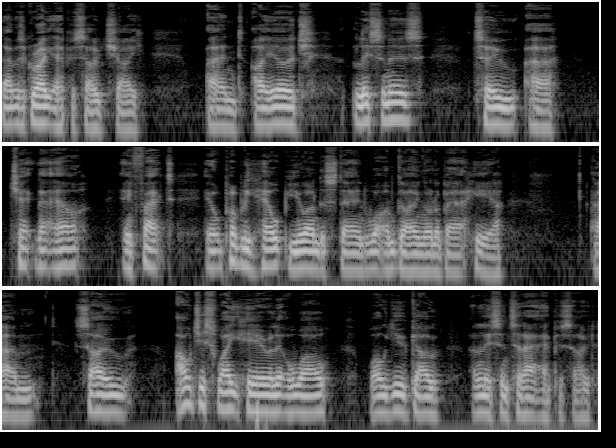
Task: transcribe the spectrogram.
that was a great episode, Che, and I urge listeners to uh, check that out. In fact, it will probably help you understand what I'm going on about here. Um, so I'll just wait here a little while while you go and listen to that episode.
